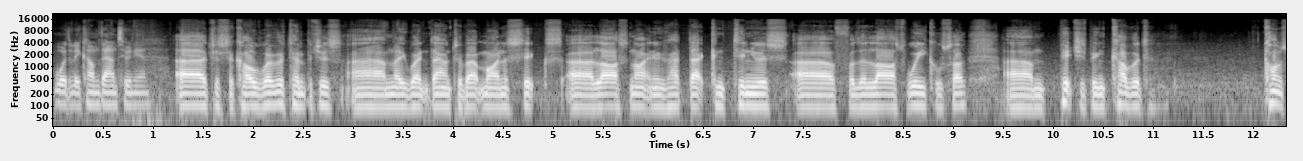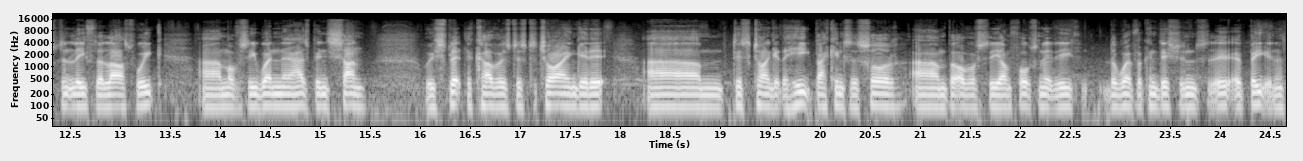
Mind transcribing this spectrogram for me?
what did it come down to in the end? Uh, just the cold weather temperatures. Um, they went down to about minus six uh, last night, and we've had that continuous uh, for the last week or so. Um, pitch has been covered constantly for the last week. Um, obviously, when there has been sun, we've split the covers just to try and get it, um, just to try and get the heat back into the soil. Um, but obviously, unfortunately, the weather conditions have beaten us.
